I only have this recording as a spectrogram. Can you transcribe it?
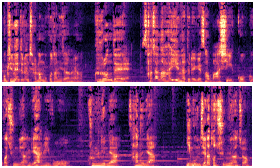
뭐 걔네들은 잘만 먹고 다니잖아요. 그런데 사자나 하이에나들에게서 맛이 있고 없고가 중요한 게 아니고 굶느냐 사느냐 이 문제가 더 중요하죠.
